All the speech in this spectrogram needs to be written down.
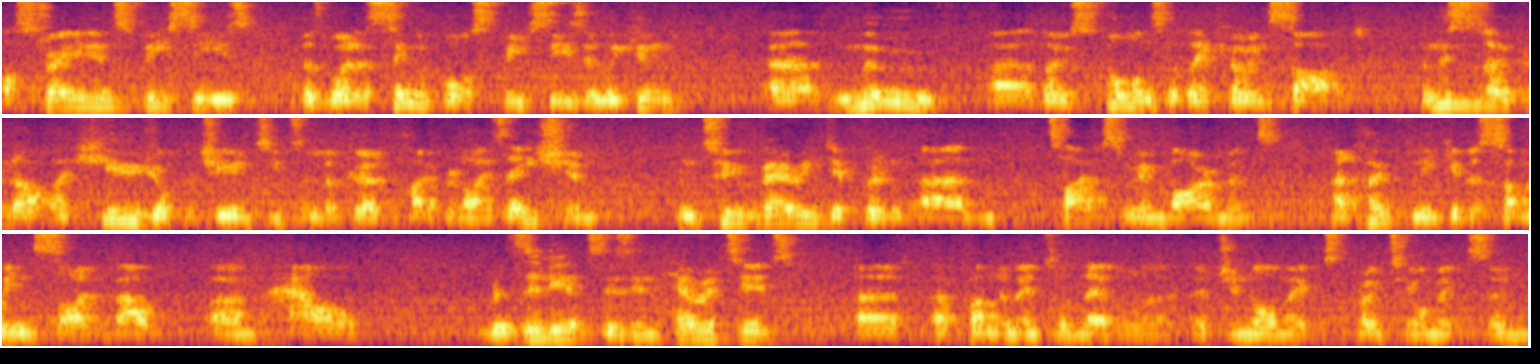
Australian species as well as Singapore species, and we can uh, move uh, those spawns that they coincide. And this has opened up a huge opportunity to look at hybridization from two very different um, types of environments and hopefully give us some insight about um, how resilience is inherited at a fundamental level, at, at genomics, proteomics, and,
